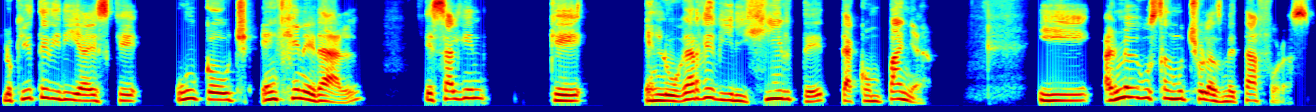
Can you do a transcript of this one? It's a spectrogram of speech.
lo que yo te diría es que un coach en general es alguien que en lugar de dirigirte, te acompaña. Y a mí me gustan mucho las metáforas.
